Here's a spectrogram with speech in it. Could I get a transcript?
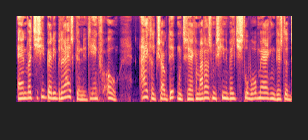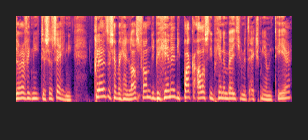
En wat je ziet bij die bedrijfskunde, die denken van, oh, eigenlijk zou ik dit moeten zeggen, maar dat is misschien een beetje een stomme opmerking, dus dat durf ik niet, dus dat zeg ik niet. Kleuters hebben geen last van, die beginnen, die pakken alles, die beginnen een beetje met experimenteren.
